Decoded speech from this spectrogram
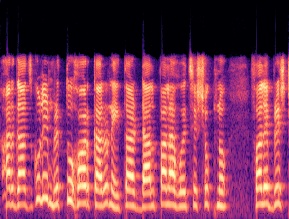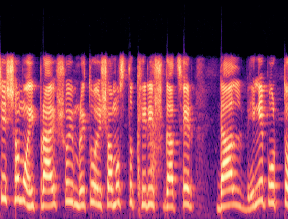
আর গাছগুলির মৃত্যু হওয়ার কারণেই তার ডালপালা হয়েছে শুকনো। ফলে বৃষ্টির সময় প্রায়শই মৃত এই সমস্ত খিরিস গাছের ডাল ভেঙে পড়তো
